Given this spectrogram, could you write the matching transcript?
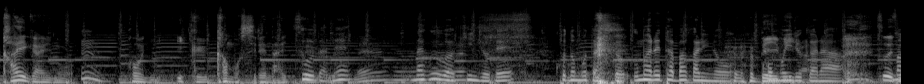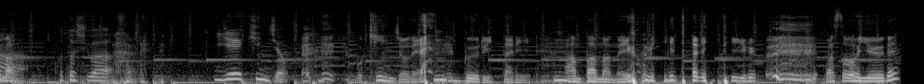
海外のうん、方に行くかもしれないっていうことですね。ナグーは近所で子供たちと生まれたばかりの 子もいるから そうです、まあ、まあ。今年は家近所、もう近所でうん。プール行ったり、うん。アンパンマンの映画見に行ったりっていう、まあそういうね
